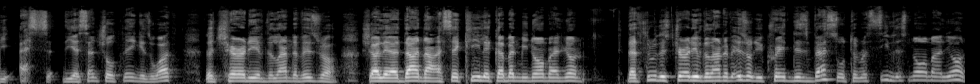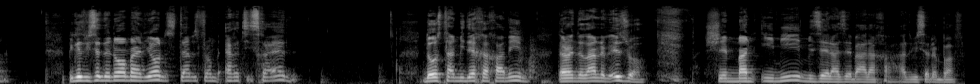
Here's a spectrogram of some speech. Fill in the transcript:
the, es- the essential thing is what? The charity of the land of Israel. That through this charity of the land of Israel, you create this vessel to receive this Noam Alyon. Because we said the Noam Alyon stems from Eretz Israel. Those Talmidei Chachamim that are in the land of Israel. As we said above.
